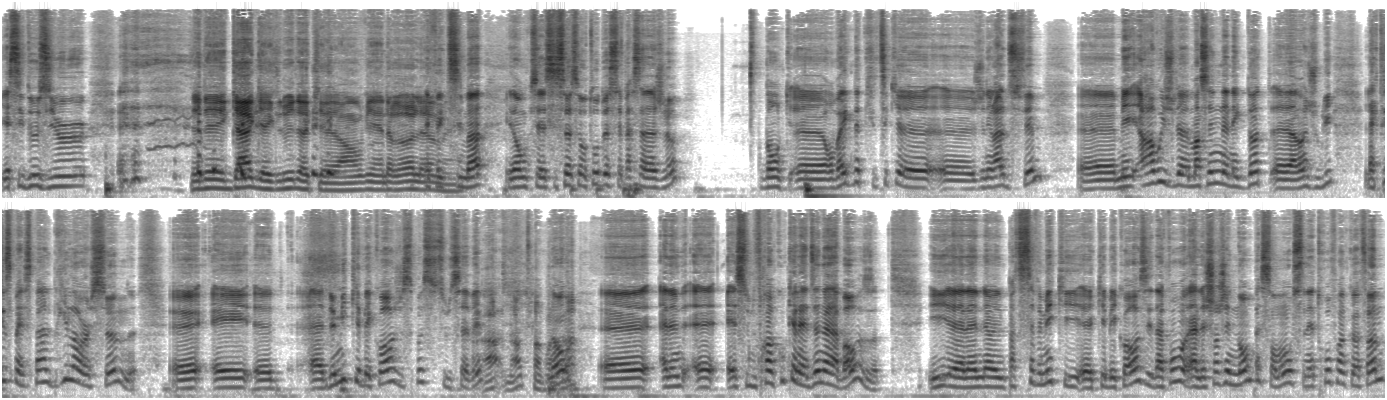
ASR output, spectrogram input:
Il a ses deux yeux, Il y a des gags avec lui là, qu'on reviendra. Là, mais- effectivement. Et donc, c'est ça, c'est autour de ce personnage-là. Donc, euh, on va avec notre critique euh, euh, générale du film. Euh, mais, ah oui, je voulais mentionner une anecdote euh, avant que j'oublie. L'actrice principale, Brie Larson, euh, est à demi-québécoise, je sais pas si tu le savais. Ah non, tu m'en prends non, pas. elle, elle- elle- c'est une franco-canadienne à la base. Et elle a une, partie de sa famille qui est québécoise. Et dans le fond, elle a changé de nom parce que son nom sonnait trop francophone.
